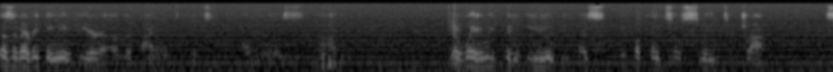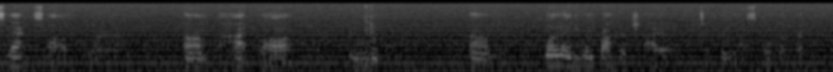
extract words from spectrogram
because of everything you hear of the violence against the homeless, um, the way we've been eating because people think so sweet to drop snacks off or um, a hot dog, food. Um, one lady even brought her child to bring us over breakfast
